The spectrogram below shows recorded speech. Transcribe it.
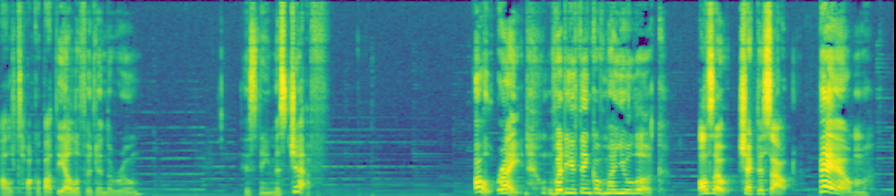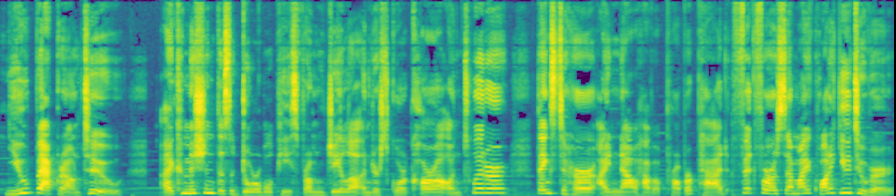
I'll talk about the elephant in the room. His name is Jeff. Oh, right. What do you think of my new look? Also, check this out. Bam! New background, too. I commissioned this adorable piece from Jayla underscore Cara on Twitter. Thanks to her, I now have a proper pad fit for a semi aquatic YouTuber.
